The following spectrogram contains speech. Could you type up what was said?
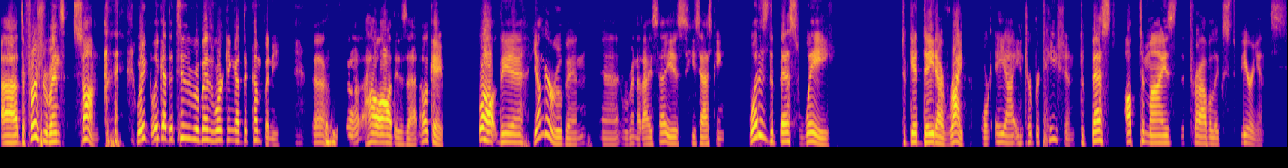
uh, the first Ruben's son. we we got the two Rubens working at the company. Uh, so how odd is that? Okay, well, the uh, younger Ruben, uh, Ruben Araiza, is he's asking, what is the best way to get data ripe for AI interpretation to best optimize the travel experience?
